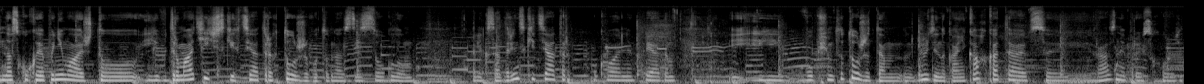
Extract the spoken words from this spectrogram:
Насколько я понимаю, что и в драматических театрах тоже вот у нас здесь за углом Александринский театр буквально рядом. И, и, в общем-то, тоже там люди на коньках катаются, и разное происходит.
